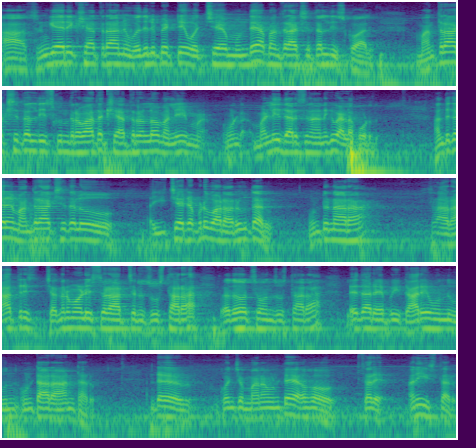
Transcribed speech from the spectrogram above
ఆ శృంగేరి క్షేత్రాన్ని వదిలిపెట్టి వచ్చే ముందే ఆ మంత్రాక్షతలు తీసుకోవాలి. మంత్రాక్షతలు తీసుకున్న తర్వాత క్షేత్రంలో మళ్ళీ మళ్ళీ దర్శనానికి వెళ్ళకూడదు. అందుకనే మంత్రాక్షతలు ఇచ్చేటప్పుడు వారు అడుగుతారు ఉంటున్నారా? రాత్రి చంద్రమౌళీశ్వర అర్చన చూస్తారా? రథోత్సవం చూస్తారా? లేదా రేపు ఈ కార్యం ఉంది ఉంటారా అంటారు. అంటే కొంచెం మనం ఉంటే ఓహో సరే అని ఇస్తారు.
